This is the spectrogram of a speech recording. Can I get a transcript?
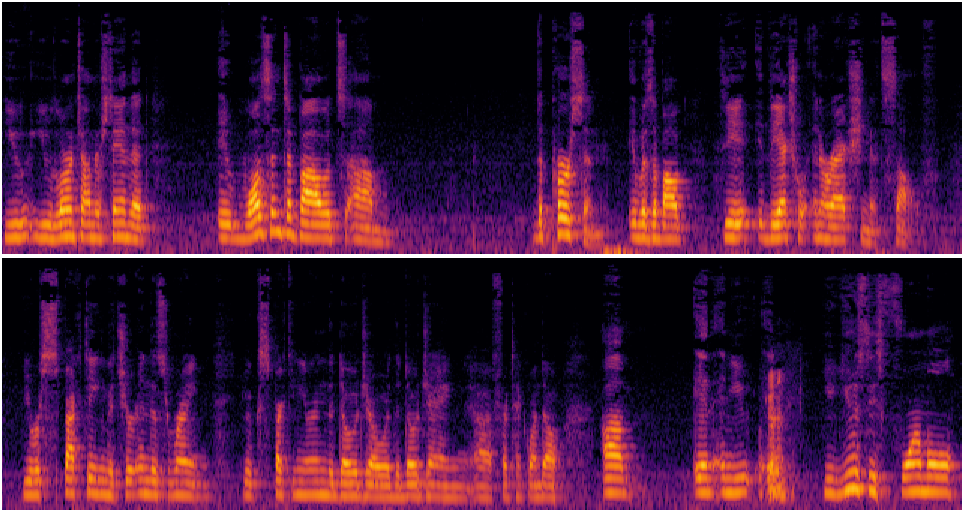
you you learn to understand that it wasn't about um, the person; it was about the the actual interaction itself. You're respecting that you're in this ring. You're expecting you're in the dojo or the dojang uh, for taekwondo, um, and and you okay. and you use these formal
